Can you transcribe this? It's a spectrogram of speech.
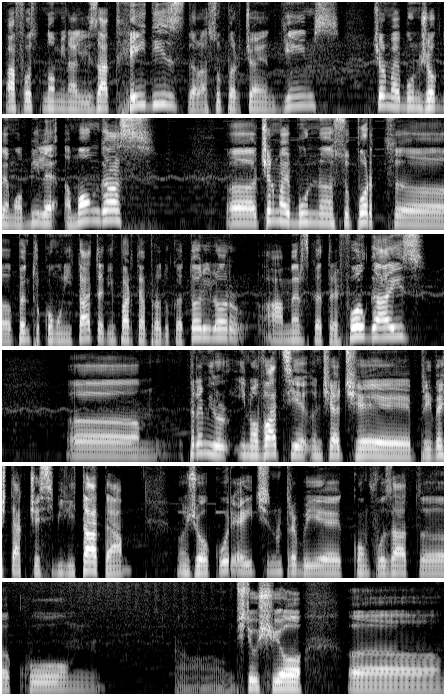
a fost nominalizat Hades de la Super Giant Games. Cel mai bun joc de mobile Among Us. Uh, cel mai bun uh, suport uh, pentru comunitate din partea producătorilor a mers către Fall Guys. Uh, premiul inovație în ceea ce privește accesibilitatea în jocuri. Aici nu trebuie confuzat uh, cu, uh, știu și eu, uh,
